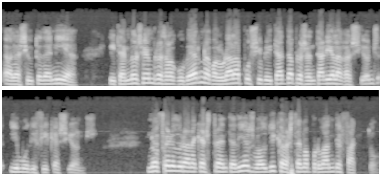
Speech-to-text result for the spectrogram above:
a la ciutadania i també els membres del govern a valorar la possibilitat de presentar-hi al·legacions i modificacions. No fer-ho durant aquests 30 dies vol dir que l'estem aprovant de facto,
